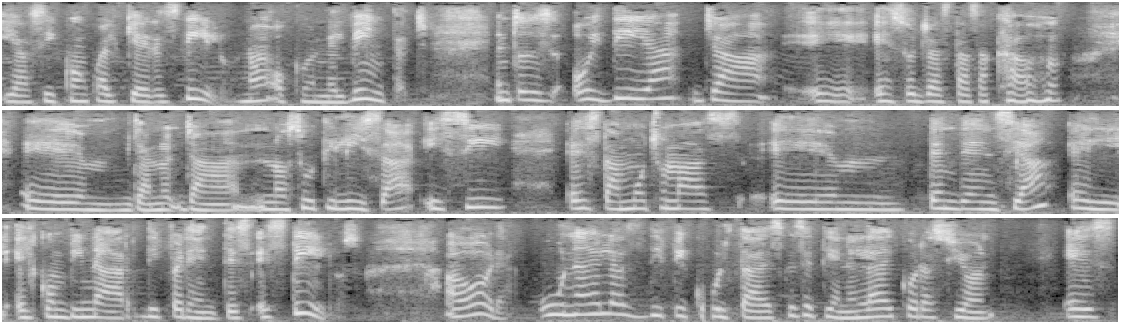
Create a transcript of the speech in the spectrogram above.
y así con cualquier estilo, ¿no? O con el vintage. Entonces, hoy día ya eh, eso ya está sacado, em, ya, no, ya no se utiliza y sí está mucho más em, tendencia el, el combinar diferentes estilos. Ahora, una de las dificultades que se tiene en la decoración es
